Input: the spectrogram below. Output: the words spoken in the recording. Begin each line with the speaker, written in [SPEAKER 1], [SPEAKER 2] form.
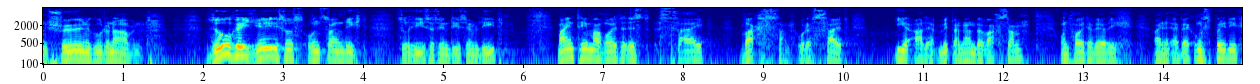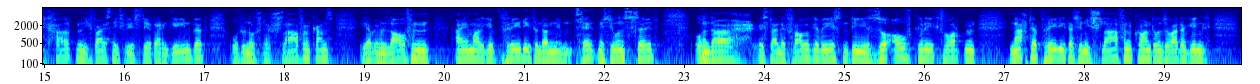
[SPEAKER 1] Einen schönen guten Abend. Suche Jesus und sein Licht, so hieß es in diesem Lied. Mein Thema heute ist, sei wachsam oder seid ihr alle miteinander wachsam. Und heute werde ich eine Erweckungspredigt halten. Ich weiß nicht, wie es dir dann gehen wird, ob du noch schlafen kannst. Ich habe im Laufen einmal gepredigt und dann im Zelt, Missionszelt. Und da ist eine Frau gewesen, die so aufgeregt worden nach der Predigt, dass sie nicht schlafen konnte und so weiter, ging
